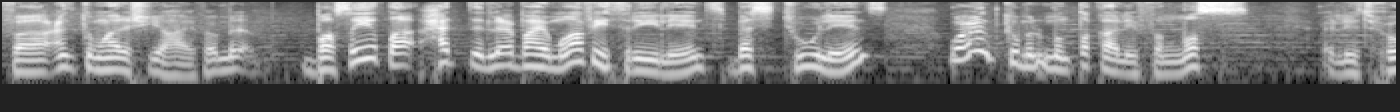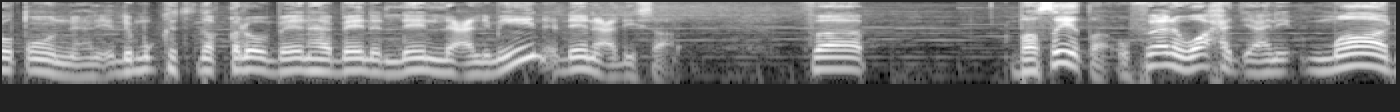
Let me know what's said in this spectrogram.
فعندكم هالأشياء هاي. فبسيطه حتى اللعبة هاي ما في 3 lanes بس 2 lanes وعندكم المنطقة اللي في النص اللي تحوطون يعني اللي ممكن تنقلون بينها بين ال lane اللي على اليمين ال lane على اليسار. ف بسيطة. وفعلا واحد يعني ما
